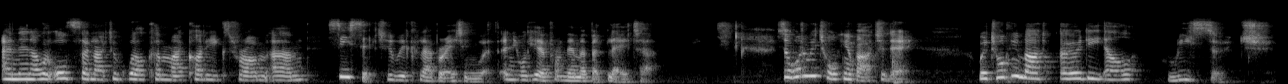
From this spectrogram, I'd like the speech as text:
And then I would also like to welcome my colleagues from um, CSET who we're collaborating with, and you'll hear from them a bit later. So what are we talking about today? We're talking about ODL research.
